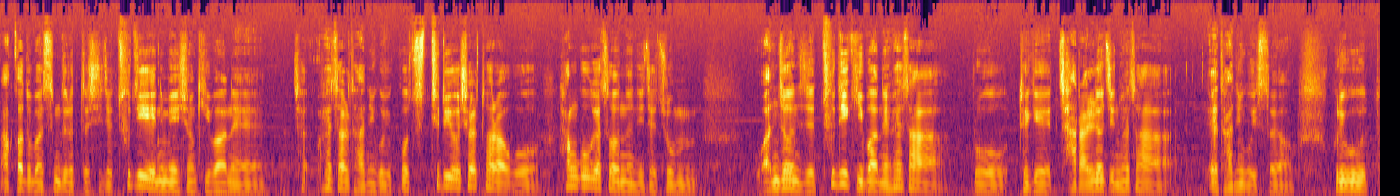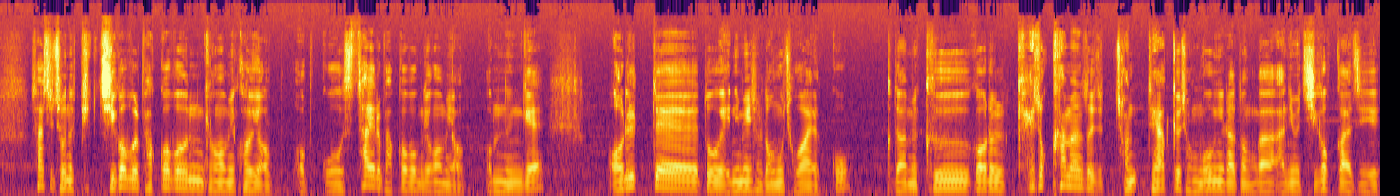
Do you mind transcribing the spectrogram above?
아까도 말씀드렸듯이 이제 2D 애니메이션 기반의 차- 회사를 다니고 있고 스튜디오 쉘터라고 한국에서는 이제 좀 완전 이제 2D 기반의 회사로 되게 잘 알려진 회사에 다니고 있어요. 그리고 사실 저는 비- 직업을 바꿔본 경험이 거의 없, 없고 스타일을 바꿔본 경험이 없, 없는 게 어릴 때도 애니메이션을 너무 좋아했고 그 다음에 그거를 계속 하면서 이제 전, 대학교 전공이라던가 아니면 직업까지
